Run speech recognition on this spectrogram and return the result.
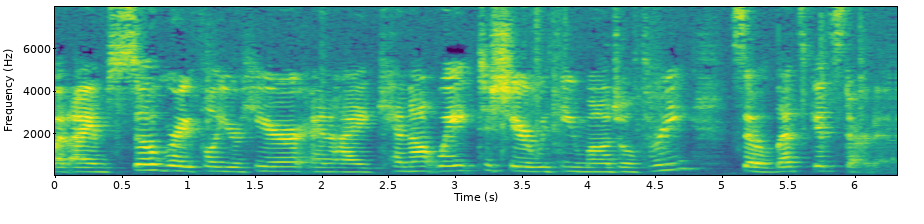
but I am so grateful you're here and I cannot wait to share with you Module 3. So let's get started.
